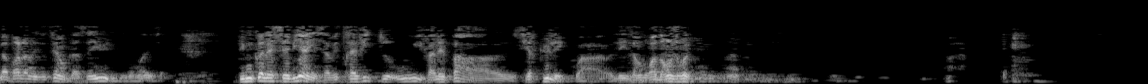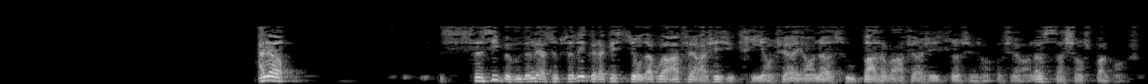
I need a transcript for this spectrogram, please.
il a parlé en placer une, vous ça. Il me connaissait bien, il savait très vite où il fallait pas euh, circuler, quoi, les endroits dangereux. Hein. Alors, ceci peut vous donner à soupçonner que la question d'avoir affaire à Jésus-Christ en chair et en os ou pas avoir affaire à Jésus-Christ en chair et en os, ça ne change pas grand-chose.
